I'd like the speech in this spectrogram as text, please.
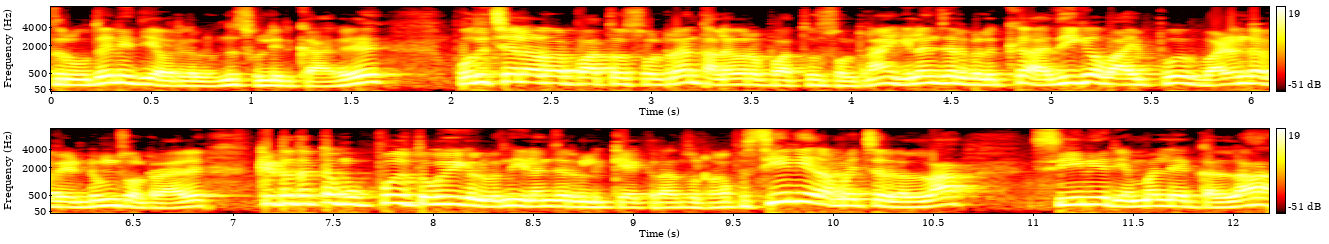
திரு உதயநிதி அவர்கள் வந்து சொல்லியிருக்காரு. பொதுச் செயலாளரை பார்த்தும் சொல்கிறேன் தலைவரை பார்த்தும் சொல்கிறேன் இளைஞர்களுக்கு அதிக வாய்ப்பு வழங்க வேண்டும் சொல்கிறாரு கிட்டத்தட்ட முப்பது தொகுதிகள் வந்து இளைஞர்களுக்கு கேட்குறான்னு சொல்கிறாங்க அப்போ சீனியர் அமைச்சர்கள்லாம் சீனியர் எம்எல்ஏக்கள்லாம்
